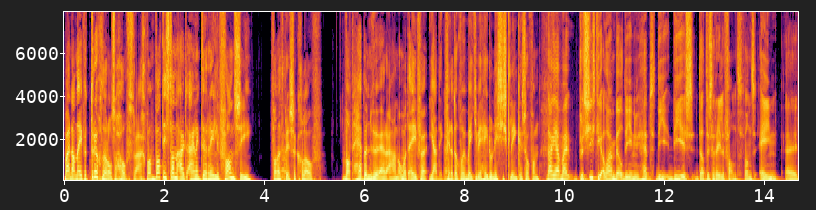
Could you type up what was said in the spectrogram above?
Maar dan even terug naar onze hoofdvraag. Want wat is dan uiteindelijk de relevantie van het christelijk geloof? Wat hebben we eraan? Om het even, ja, ik vind het ook wel een beetje weer hedonistisch klinken. Zo van... Nou ja, maar precies die alarmbel die je nu hebt, die, die is, dat is relevant. Want één, eh, eh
